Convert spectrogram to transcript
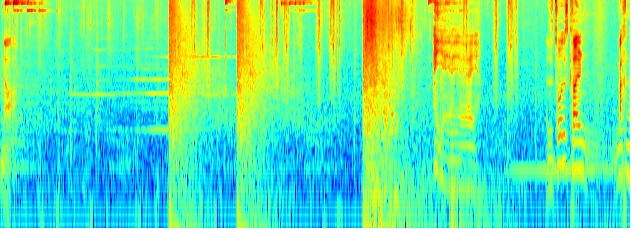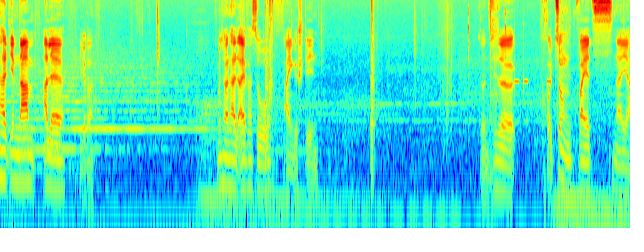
Na. Eieieiei. Also Todeskrallen machen halt ihrem Namen alle ihre. Muss man halt einfach so eingestehen. So, diese Kreuzung war jetzt, naja.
